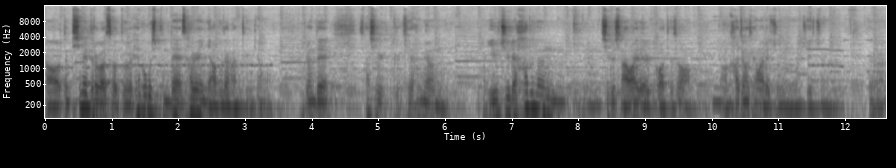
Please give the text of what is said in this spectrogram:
어, 어떤 팀에 들어가서도 해보고 싶은데 사회인 야구단 같은 경우 그런데 사실 그렇게 하면 일주일에 하루는 음, 집에서 나와야 될 것 같아서 어, 가정 생활에 좀 이렇게 좀 어,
